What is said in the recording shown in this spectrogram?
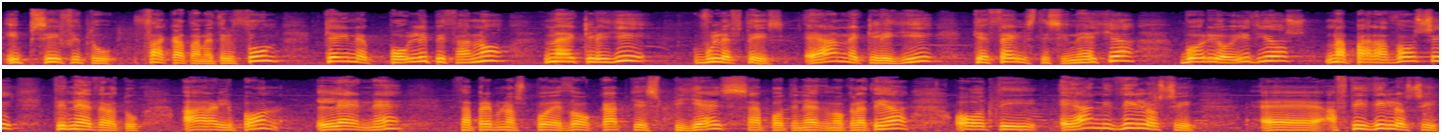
Οι ψήφοι του θα καταμετρηθούν και είναι πολύ πιθανό να εκλεγεί βουλευτής. Εάν εκλεγεί και θέλει στη συνέχεια, μπορεί ο ίδιος να παραδώσει την έδρα του. Άρα λοιπόν λένε θα πρέπει να σου πω εδώ κάποιες πηγές από τη Νέα Δημοκρατία, ότι εάν η δήλωση, ε, αυτή η δήλωση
